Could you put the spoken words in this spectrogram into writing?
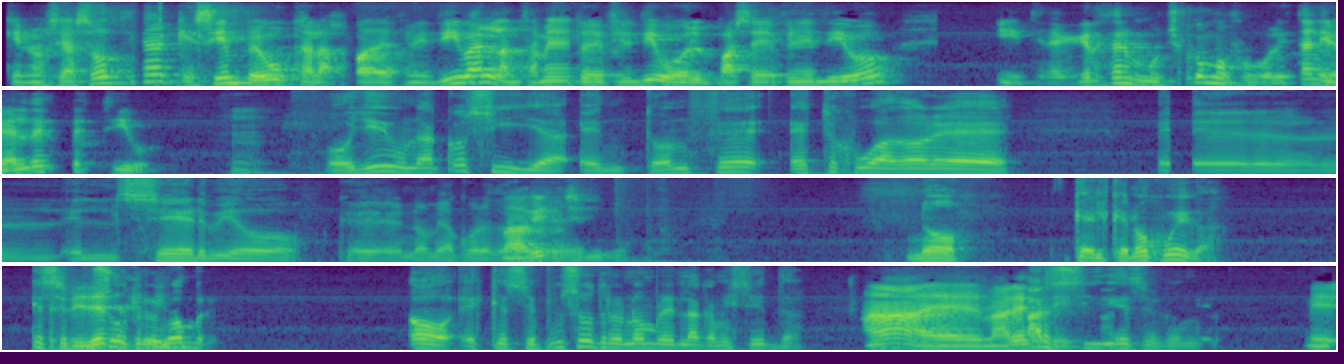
que no se asocia, que siempre busca la jugada definitiva, el lanzamiento definitivo, el pase definitivo, y tiene que crecer mucho como futbolista a nivel de colectivo. Oye, una cosilla. Entonces, estos jugadores. El, el serbio, que no me acuerdo. Mavic. No, que el que no juega. Que se puso otro nombre. Oh, es que se puso otro nombre en la camiseta. Ah, el Mareci. Marci, ese. ¿cómo Mi-?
